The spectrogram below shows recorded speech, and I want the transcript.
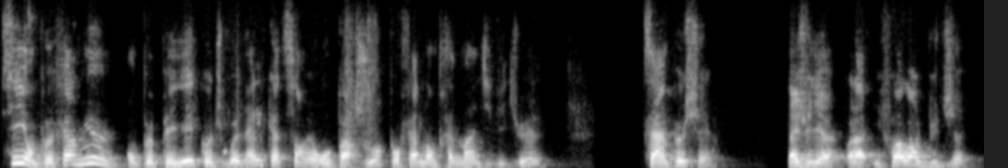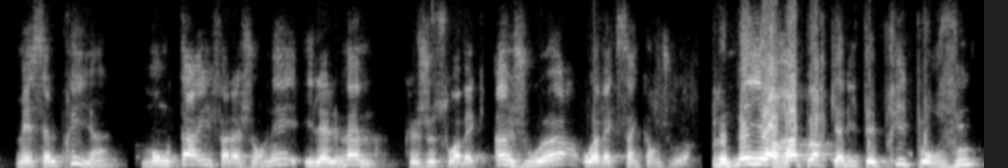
Si, on peut faire mieux. On peut payer Coach Bonnel 400 euros par jour pour faire de l'entraînement individuel. C'est un peu cher. Là, je veux dire, voilà, il faut avoir le budget. Mais c'est le prix. Hein. Mon tarif à la journée, il est le même que je sois avec un joueur ou avec 50 joueurs. Le meilleur rapport qualité-prix pour vous,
